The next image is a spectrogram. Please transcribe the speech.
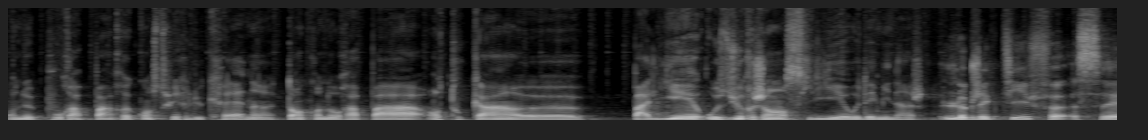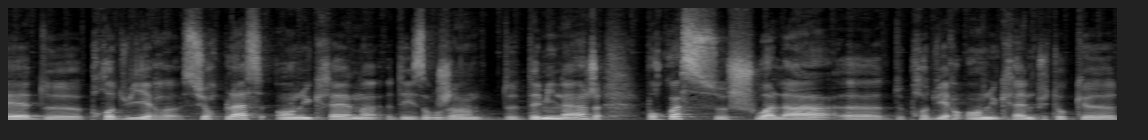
On ne pourra pas reconstruire l'Ukraine tant qu'on n'aura pas, en tout cas, euh, pallier aux urgences liées au déminage. L'objectif, c'est de produire sur place en Ukraine des engins de déminage. Pourquoi ce choix-là euh, de produire en Ukraine plutôt que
